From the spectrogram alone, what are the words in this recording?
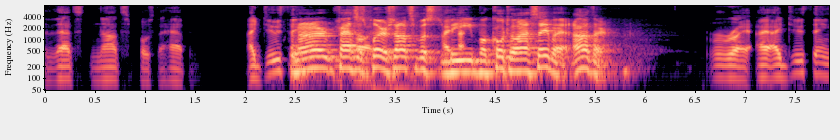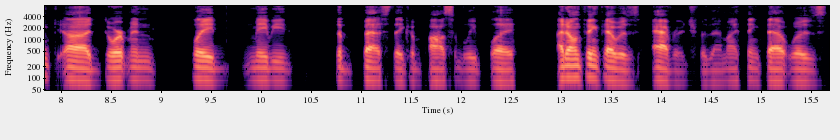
That's not supposed to happen. I do think and our fastest player is not supposed to be I, Makoto Hasebe either. Right. I, I do think uh, Dortmund played maybe the best they could possibly play. I don't think that was average for them. I think that was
